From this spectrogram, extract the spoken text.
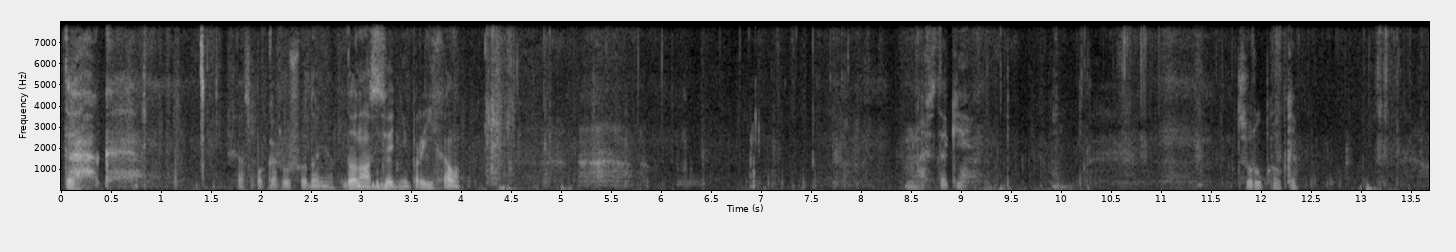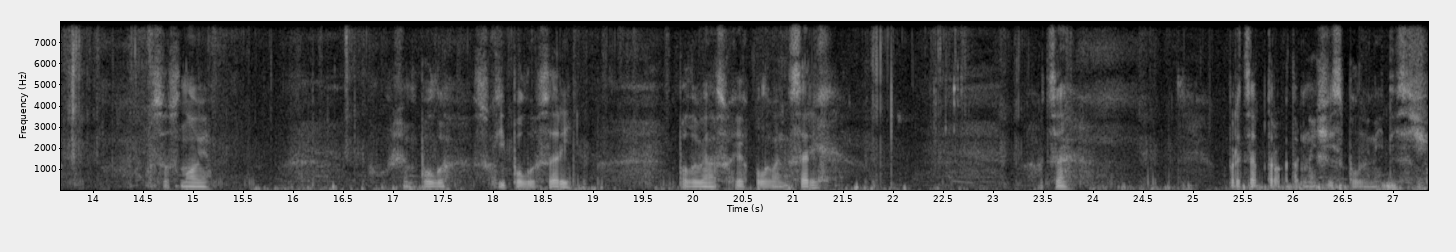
Так. Зараз покажу, що до, нього- до нас сьогодні приїхало. Ось такі Цурукалки соснові. В общем, полусухі, полусарі. Половина сухих, половина саріх. Оце прицеп тракторний 6,5 тисяч.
